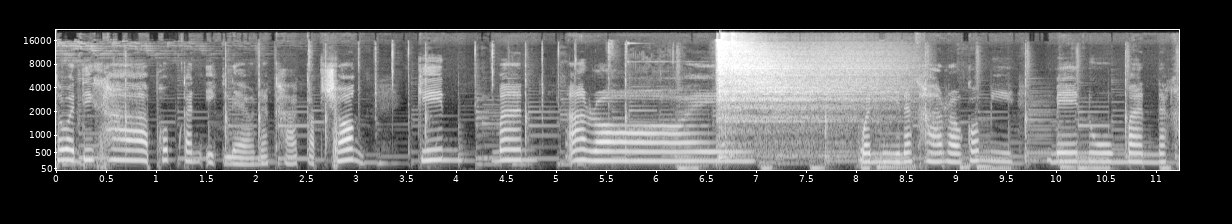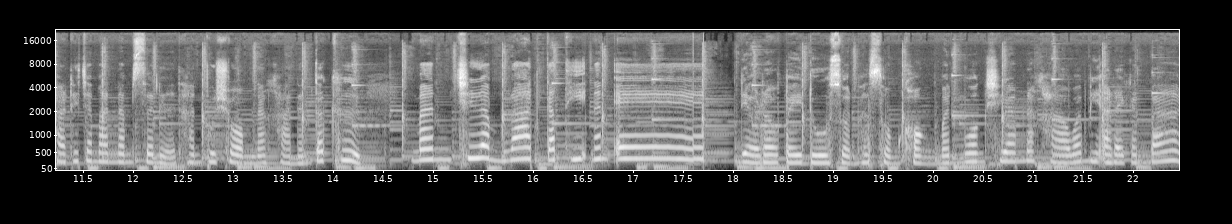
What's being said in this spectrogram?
สวัสดีค่ะ พบกันอีกแล้วนะคะกับช่องกินมันอร่อย วันนี้นะคะเราก็มีเมนูมันนะคะที่จะมานำเสนอท่านผู้ชมนะคะ นั่นก็คือ มันเชื่อมราดกะทินั่นเอง เดี๋ยวเราไปดูส่วนผสมของมันม่วงเชื่อมนะคะว่ามีอะไรกันบ้าง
